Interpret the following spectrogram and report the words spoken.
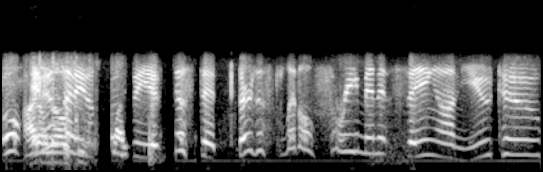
Well, I don't know isn't if he's, like- pussy. It's just that there's this little three minute thing on YouTube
